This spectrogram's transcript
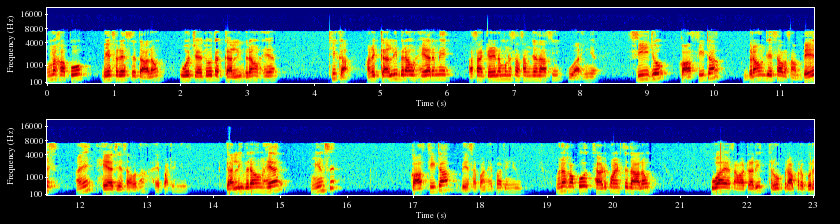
उन फ्रेस ते था हलूं उहो चए कर्ली ब्राउन हेयर ठीकु आहे हाणे कर्ली ब्राउन हेयर में असां कहिड़े नमूने सां सम्झंदासीं उहा सी जो कॉस ब्राउन जे हिसाब सां बेस हेयर जे हिसाब सां hypotenuse curly brown hair means cos base upon hypotenuse उन थर्ड पॉइंट ते था उहा आहे असां वटि वरी थ्रो प्रॉपर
